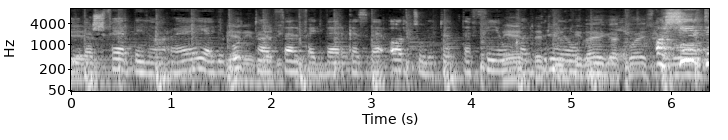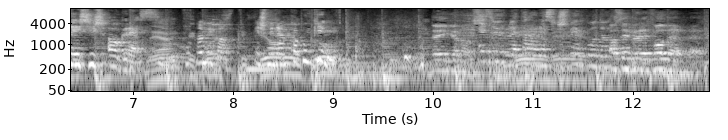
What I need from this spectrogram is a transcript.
éves Ferdinand Rey egy bottal felfegyverkezve arcul ütötte fiókat Bruno A sértés is agresszió. Na mi van? És mi nem kapunk inni? De igen, az. Ez őrület agresszus vérgondol. Azért, mert egy vadember.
